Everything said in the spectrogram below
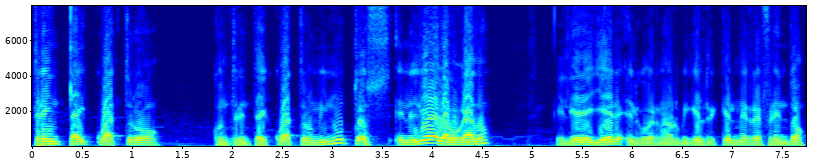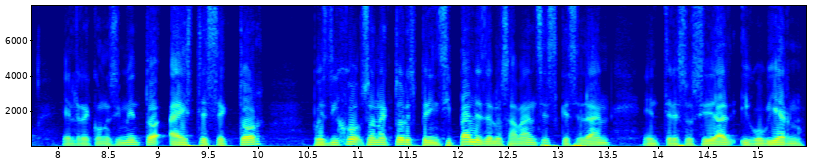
34 con 34 minutos. En el Día del Abogado, el día de ayer, el gobernador Miguel Riquelme refrendó el reconocimiento a este sector pues dijo, son actores principales de los avances que se dan entre sociedad y gobierno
